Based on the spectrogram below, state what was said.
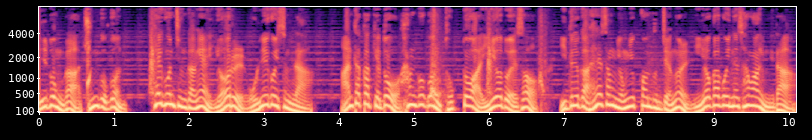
일본과 중국은 해군 증강에 열을 올리고 있습니다. 안타깝게도 한국은 독도와 이어도에서 이들과 해상 영유권 분쟁을 이어가고 있는 상황입니다.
